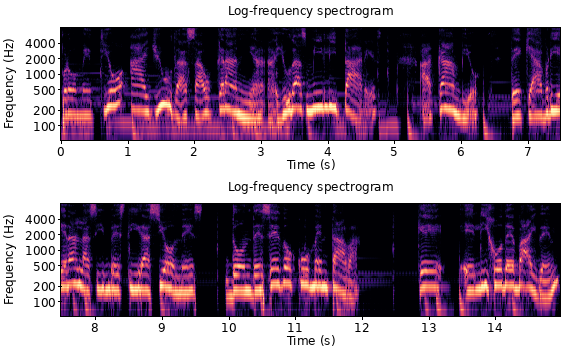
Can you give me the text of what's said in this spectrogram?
prometió ayudas a Ucrania, ayudas militares, a cambio de que abrieran las investigaciones donde se documentaba que el hijo de Biden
